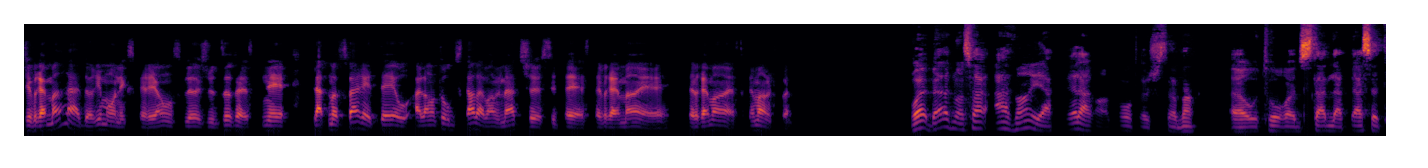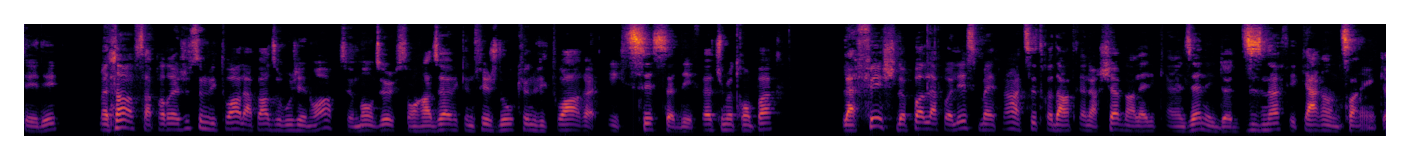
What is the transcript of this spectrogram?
J'ai vraiment adoré mon expérience. Je veux dire, l'atmosphère était au, alentour du stade avant le match. C'était vraiment, vraiment, vraiment le fun. Ouais, belle atmosphère avant et après la rencontre, justement, euh, autour euh, du stade de la place TD. Maintenant, ça prendrait juste une victoire de la part du Rouge et Noir, parce que, mon Dieu, ils sont rendus avec une fiche d'aucune victoire euh, et six défaites. Je ne me trompe pas. La fiche de Paul Lapolice, maintenant, à titre d'entraîneur-chef dans la Ligue canadienne, est de 19 et 45,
